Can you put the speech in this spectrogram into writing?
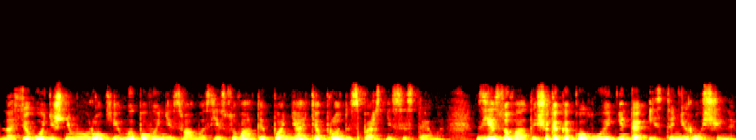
На сьогоднішньому уроці ми повинні з вами з'ясувати поняття про дисперсні системи, з'ясувати, що таке колоїдні та істинні розчини,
